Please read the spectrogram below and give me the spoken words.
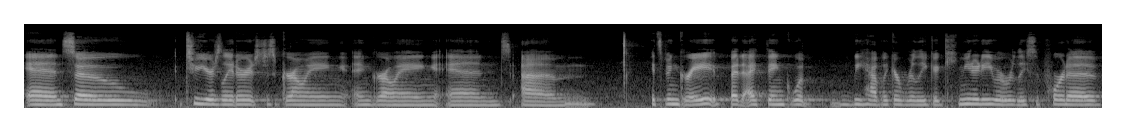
and so two years later it's just growing and growing and um, it's been great but i think what we have like a really good community we're really supportive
